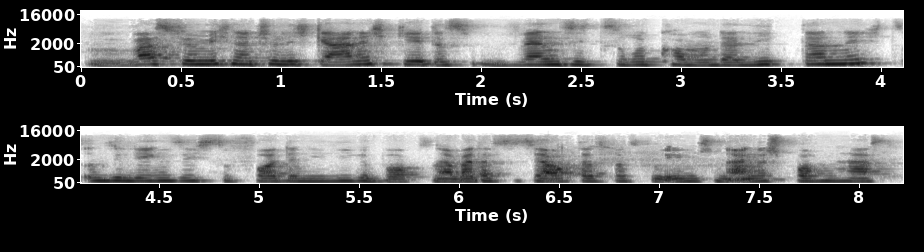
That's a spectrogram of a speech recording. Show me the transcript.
was für mich natürlich gar nicht geht, ist, wenn sie zurückkommen und da liegt dann nichts und sie legen sich sofort in die Liegeboxen. Aber das ist ja auch das, was du eben schon angesprochen hast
